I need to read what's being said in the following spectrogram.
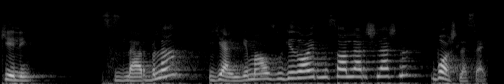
Keling sizlar bilan yangi mavzuga doir misollar ishlashni boshlasak.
